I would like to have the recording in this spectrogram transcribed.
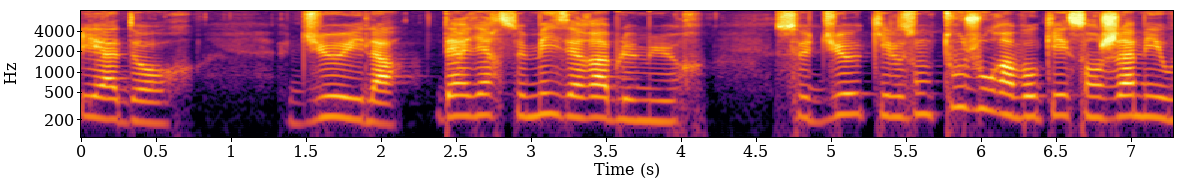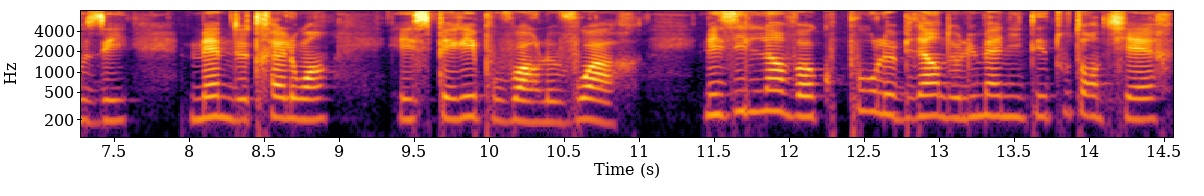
et adore. Dieu est là, derrière ce misérable mur, ce Dieu qu'ils ont toujours invoqué sans jamais oser, même de très loin, espérer pouvoir le voir. Mais ils l'invoquent pour le bien de l'humanité tout entière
